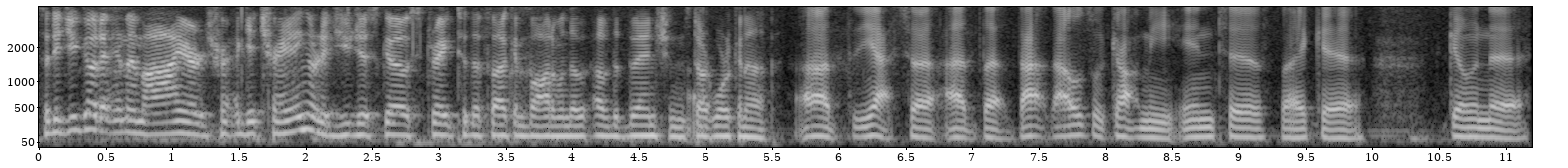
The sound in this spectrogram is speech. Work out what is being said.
So did you go to MMI or tra- get training, or did you just go straight to the fucking bottom of the of the bench and start working up? Uh, yeah. So uh, that that that was what got me into like uh, going to,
